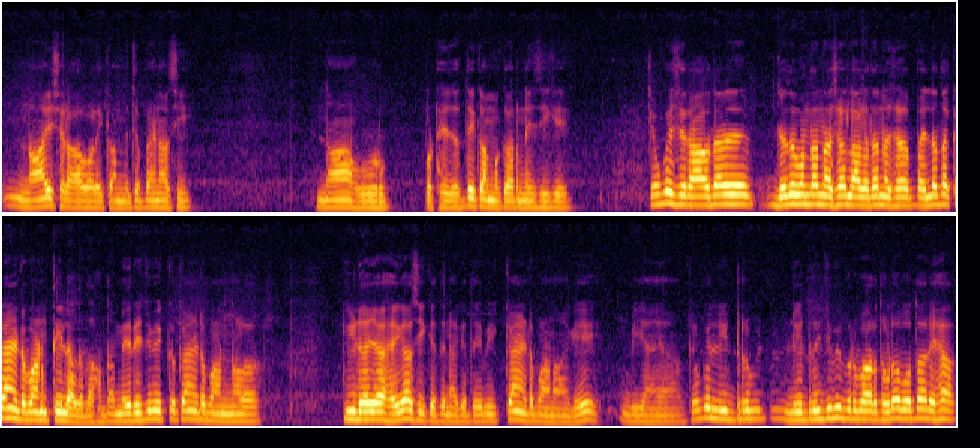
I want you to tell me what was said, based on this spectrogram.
ਨਾ ਇਹ ਸ਼ਰਾਬ ਵਾਲੇ ਕੰਮ 'ਚ ਪੈਣਾ ਸੀ, ਨਾ ਹੋਰ ਪੁੱਠੇ ਸਿੱਧੇ ਕੰਮ ਕਰਨੇ ਸੀਗੇ। ਕਿਉਂਕਿ ਸ਼ਰਾਬ ਦਾ ਜਦੋਂ ਬੰਦਾ ਨਸ਼ਾ ਲੱਗਦਾ, ਨਸ਼ਾ ਪਹਿਲਾਂ ਤਾਂ ਘੈਂਟ ਬਣਤੀ ਲੱਗਦਾ ਹੁੰਦਾ। ਮੇਰੇ 'ਚ ਵੀ ਇੱਕ ਘੈਂਟ ਬਣਨ ਵਾਲਾ ਕੀੜਾ ਜਿਹਾ ਹੈਗਾ ਸੀ ਕਿਤੇ ਨਾ ਕਿਤੇ ਵੀ ਘੈਂਟ ਬਣਾਂਗੇ ਵੀ ਆਇਆ ਕਿਉਂਕਿ ਲੀਡਰ, ਲੀਡਰੀ 'ਚ ਵੀ ਪਰਿਵਾਰ ਥੋੜਾ ਬਹੁਤਾ ਰਿਹਾ।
